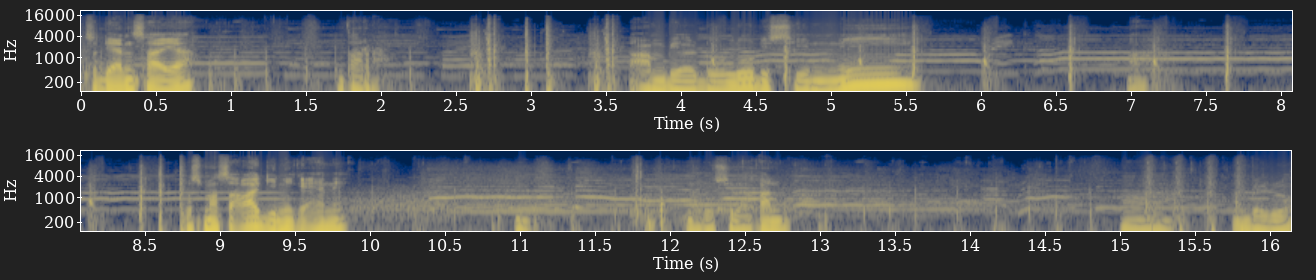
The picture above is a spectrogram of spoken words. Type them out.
sediaan saya ntar ambil dulu di sini. Nah. Terus masak lagi nih kayaknya nih. Hmm. Aduh silakan. Nah, ambil dulu.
